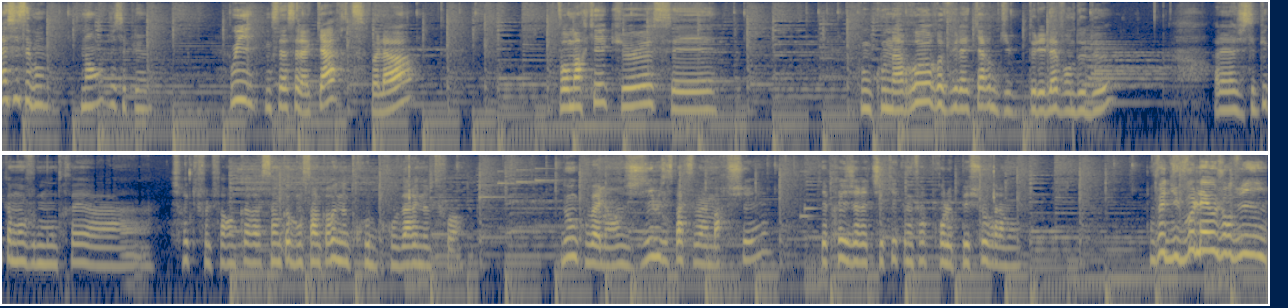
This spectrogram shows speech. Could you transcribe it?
Ah si, c'est bon. Non, je sais plus. Oui, donc ça, c'est la carte. Voilà. Vous remarquez que c'est... Donc on a re-revu la carte de l'élève en 2-2. Oh là là, je sais plus comment vous le montrer. euh, Je crois qu'il faut le faire encore. C'est encore, encore une autre route, on verra une autre fois. Donc on va aller en gym, j'espère que ça va marcher. Puis après j'irai checker comment faire pour le pécho vraiment. On fait du volet aujourd'hui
